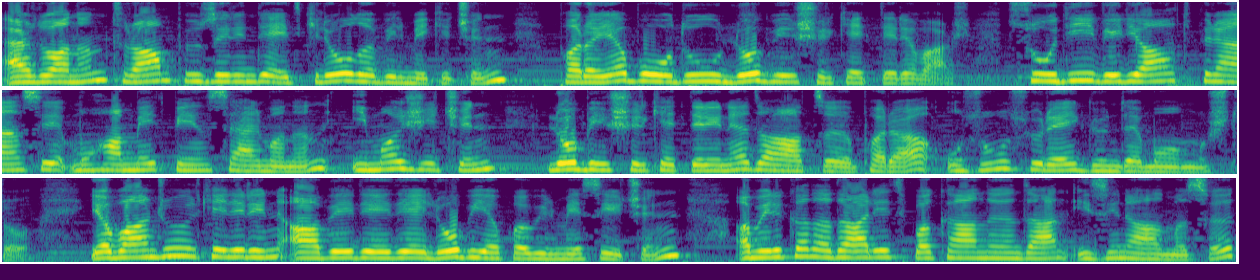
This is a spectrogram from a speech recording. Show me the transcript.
Erdoğan'ın Trump üzerinde etkili olabilmek için paraya boğduğu lobi şirketleri var. Suudi Veliaht Prensi Muhammed Bin Selman'ın imaj için lobi şirketlerine dağıttığı para uzun süre gündem olmuştu. Yabancı ülkelerin ABD'de lobi yapabilmesi için Amerikan Adalet Bakanlığı'ndan izin alması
